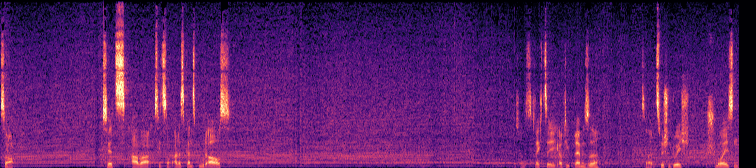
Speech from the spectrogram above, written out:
So. Bis jetzt aber sieht es noch alles ganz gut aus. Jetzt rechtzeitig auf die Bremse. So, zwischendurch schleusen.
